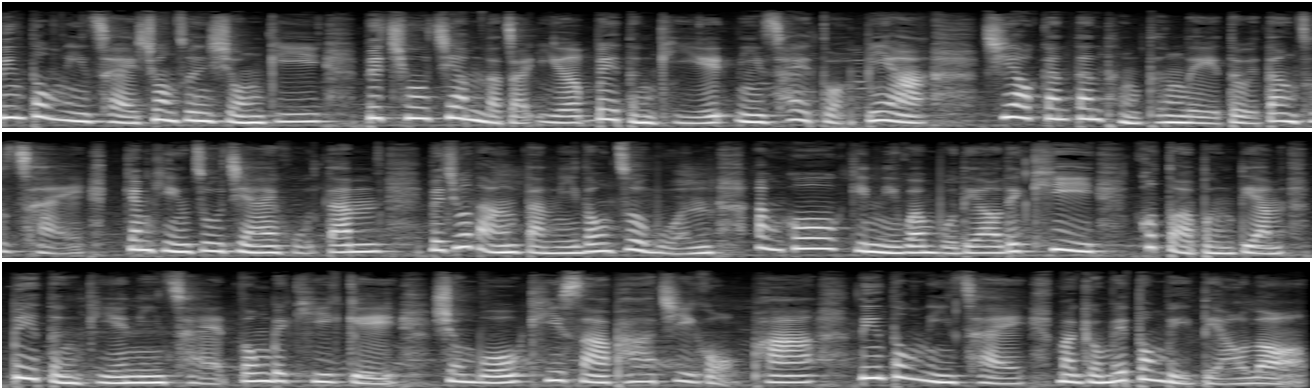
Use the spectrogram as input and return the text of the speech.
冷冻年菜上阵上机，要抢占六十页八长期的年菜大饼，只要简单烫烫的就会当出菜，减轻煮食的负担。不少人逐年拢做文，啊，毋过今年完不了的起各大饭店八长期的年菜拢要起价，上无起三趴至五趴，冷冻年菜嘛强要冻袂掉了。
